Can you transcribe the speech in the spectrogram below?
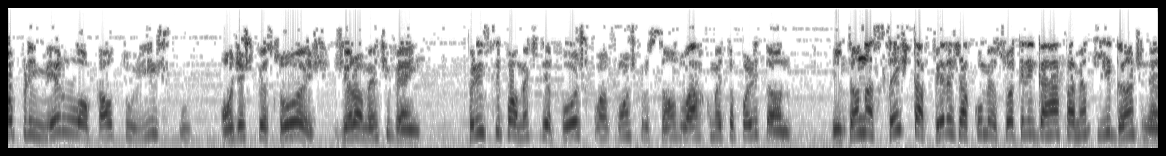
é o primeiro local turístico onde as pessoas geralmente vêm, principalmente depois com a construção do arco metropolitano. Então na sexta-feira já começou aquele engarrafamento gigante, né?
